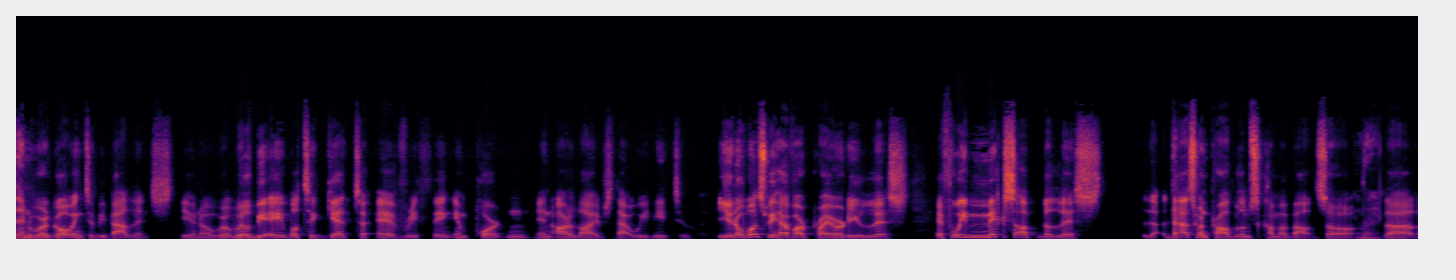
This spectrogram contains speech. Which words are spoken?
then we're going to be balanced. You know, we'll be able to get to everything important in our lives that we need to. You know, once we have our priority list, if we mix up the list, that's when problems come about. So right. uh,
